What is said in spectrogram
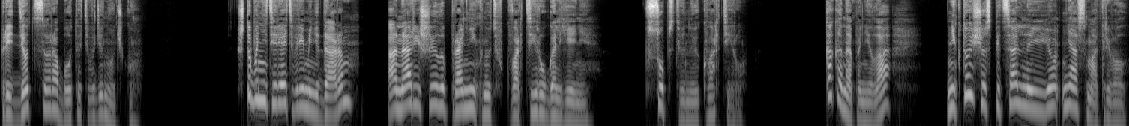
Придется работать в одиночку. Чтобы не терять времени даром, она решила проникнуть в квартиру Гальени, в собственную квартиру. Как она поняла, никто еще специально ее не осматривал.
